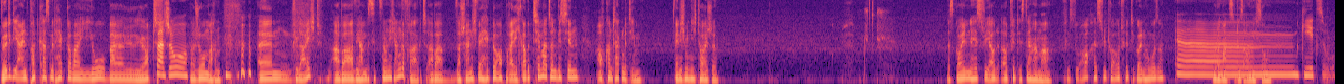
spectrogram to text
Würdet ihr einen Podcast mit Hector Bayo, Bayot, Bajot. Bajot machen? ähm, vielleicht, aber wir haben bis jetzt noch nicht angefragt. Aber wahrscheinlich wäre Hector auch bereit. Ich glaube, Tim hat so ein bisschen auch Kontakt mit ihm, wenn ich mich nicht täusche. Das goldene History Out Outfit ist der Hammer. Findest du auch History to Outfit, die goldene Hose? Oder magst du das auch nicht so? Geht so.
